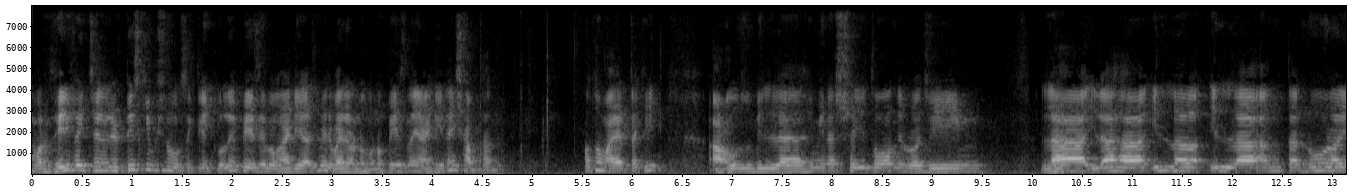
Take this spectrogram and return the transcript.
আমার ভেরিফাইড চ্যানেলের ডিসক্রিপশন বক্সে ক্লিক করলে পেজ এবং আইডি আসবে। এর বাইরে অন্য কোনো পেজ নাই আইডি নাই, সাবধান। প্রথম আয়াতটা কি? আউযু বিল্লাহি মিনাশ শাইতানির রাজিম। লা ইলাহা ইল্লা ইল্লা আংতা নূরাই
